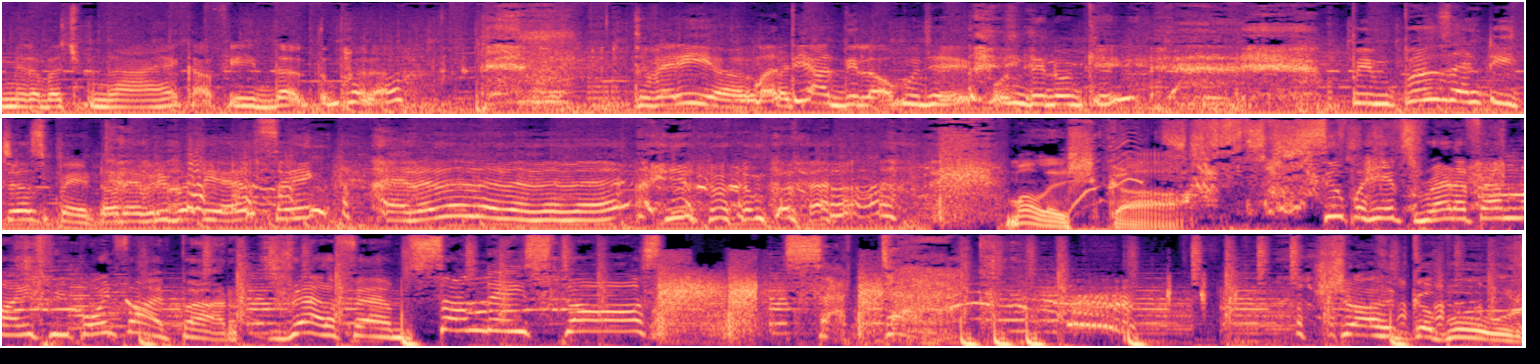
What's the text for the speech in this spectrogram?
मेरा बचपन रहा है काफ़ी दर्द भरा। तो वेरी मत याद दिलाओ मुझे उन दिनों की। पिंपल्स एंड टीचर्स पेट और everybody is saying Malishka super hits Red FM 93.5 पर। Red FM Sunday stars Shahid Kapoor.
